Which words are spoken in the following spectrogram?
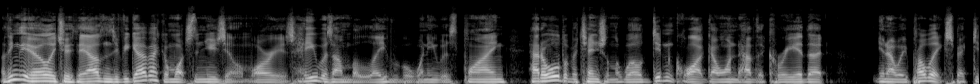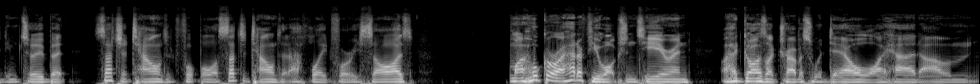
I think the early 2000s, if you go back and watch the New Zealand Warriors, he was unbelievable when he was playing, had all the potential in the world, didn't quite go on to have the career that, you know, we probably expected him to, but such a talented footballer, such a talented athlete for his size. My hooker, I had a few options here, and I had guys like Travis Waddell, I had um,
